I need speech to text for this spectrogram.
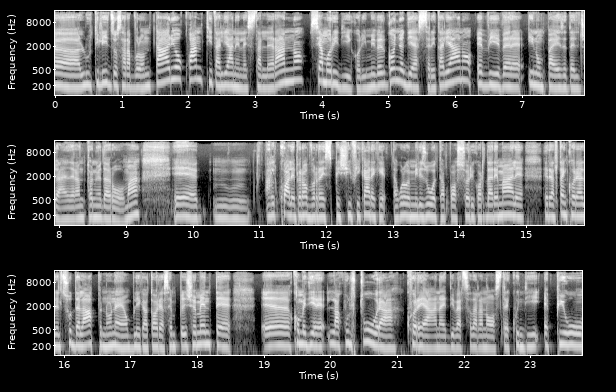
Uh, l'utilizzo sarà volontario, quanti italiani la installeranno? Siamo ridicoli, mi vergogno di essere italiano e vivere in un paese del genere, Antonio da Roma, eh, mh, mm, al quale però vorrei specificare che da quello che mi risulta posso ricordare male, in realtà in Corea del Sud l'app non è obbligatoria, semplicemente eh, come dire la cultura coreana è diversa dalla nostra e quindi è più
